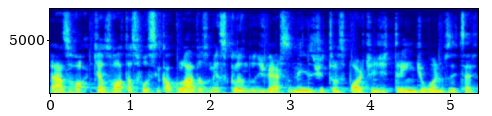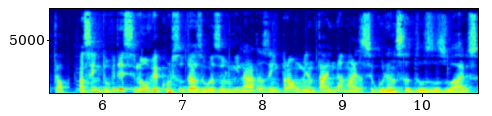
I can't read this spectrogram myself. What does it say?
as que as rotas fossem calculadas mesclando diversos meios de transporte, de trem, de ônibus, etc. Mas sem dúvida esse novo recurso das ruas iluminadas vem para aumentar ainda mais a segurança dos usuários.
